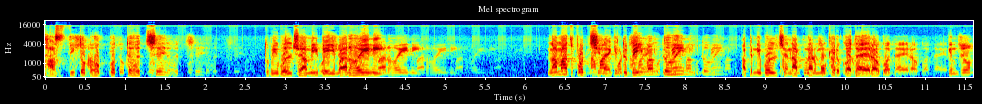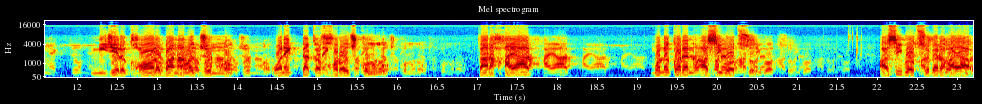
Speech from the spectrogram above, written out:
শাস্তি তো ভোগ করতে হচ্ছে। তুমি বলছো আমি বেঈমান হইনি। নামাজ পড়ছি না কিন্তু বেঈমান তো হইনি। আপনি বলছেন আপনার মুখের কথা এরকম। কিন্তু নিজের ঘর বানানোর জন্য অনেক টাকা খরচ করল। তার হায়াত মনে করেন আশি বৎসর। আশি বৎসরের হায়াত।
